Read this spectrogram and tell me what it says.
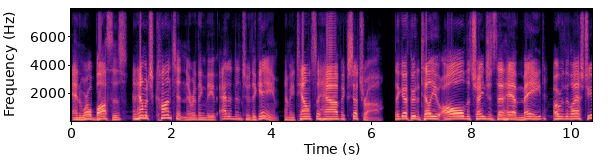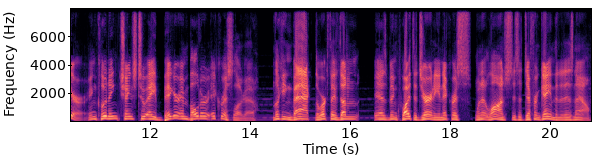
and world bosses, and how much content and everything they've added into the game, how many talents they have, etc. They go through to tell you all the changes that they have made over the last year, including change to a bigger and bolder Icarus logo. Looking back, the work they've done it has been quite the journey, and Icarus, when it launched, is a different game than it is now.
